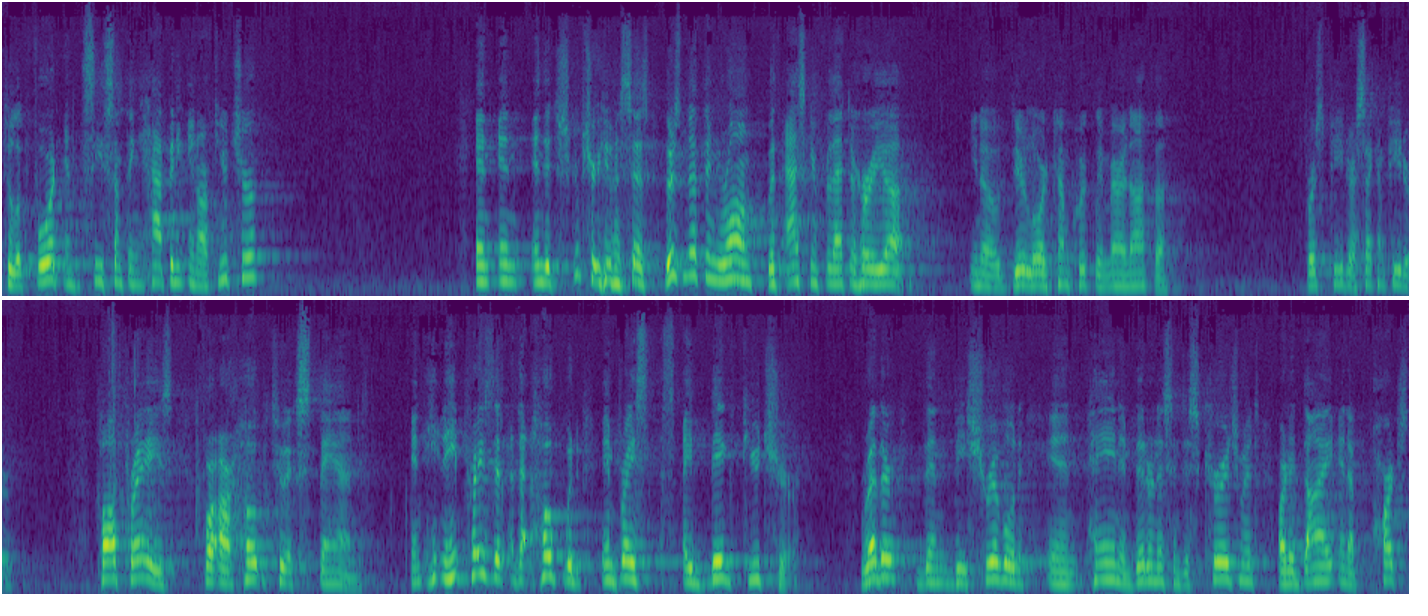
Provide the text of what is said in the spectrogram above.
to look forward and see something happening in our future. And, and, and the scripture even says there's nothing wrong with asking for that to hurry up. You know, dear Lord, come quickly, Maranatha. First Peter, Second Peter. Paul prays for our hope to expand. And he, and he prays that that hope would embrace a big future rather than be shriveled in pain and bitterness and discouragement or to die in a parched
